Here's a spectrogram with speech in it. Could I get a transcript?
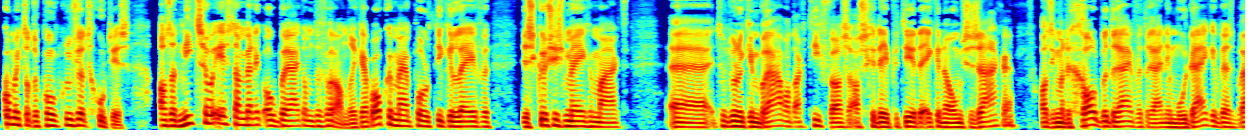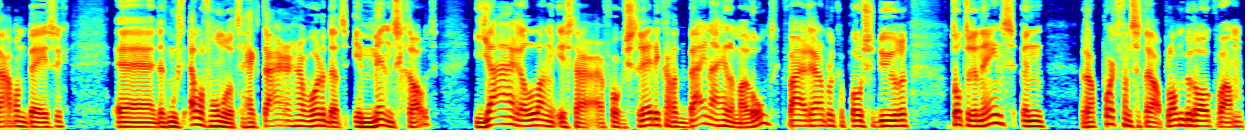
kom ik tot de conclusie dat het goed is. Als het niet zo is, dan ben ik ook bereid om te veranderen. Ik heb ook in mijn politieke leven discussies meegemaakt. Eh, toen, toen ik in Brabant actief was als gedeputeerde economische zaken... was ik met een groot bedrijventerrein in Moerdijk in West-Brabant bezig. Eh, dat moest 1100 hectare gaan worden, dat is immens groot. Jarenlang is daarvoor gestreden. Ik had het bijna helemaal rond qua ruimtelijke procedure. Tot er ineens een rapport van het Centraal Planbureau kwam...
